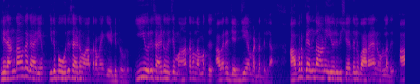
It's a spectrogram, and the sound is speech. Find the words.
ഇനി രണ്ടാമത്തെ കാര്യം ഇതിപ്പോൾ ഒരു സൈഡ് മാത്രമേ കേട്ടിട്ടുള്ളൂ. ഈ ഒരു സൈഡ് വെച്ച് മാത്രം നമുക്ക് അവരെ ജഡ്ജ് ചെയ്യാൻ പറ്റത്തില്ല. അവർക്ക് എന്താണ് ഈ ഒരു വിഷയത്തിൽ പറയാനുള്ളത്? ആ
